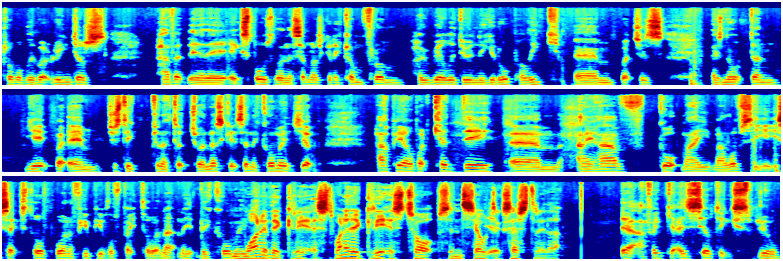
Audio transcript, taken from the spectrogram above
probably what Rangers have at their uh, exposure in the summer is going to come from how well they do in the Europa League, um, which is is not done yet. But um, just to kind of touch on this, gets in the comments. Yep, happy Albert Kidd Day. Um, I have got my, my Love Street 86 top on. A few people have picked up on that in the, the comments. One of the greatest, one of the greatest tops in Celtic's yep. history. That yeah, I think it is Celtic's you know,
